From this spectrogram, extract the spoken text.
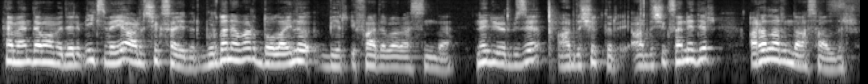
Hemen devam edelim. X ve Y ardışık sayıdır. Burada ne var? Dolaylı bir ifade var aslında. Ne diyor bize? Ardışıktır. Ardışıksa nedir? Aralarında asaldır.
